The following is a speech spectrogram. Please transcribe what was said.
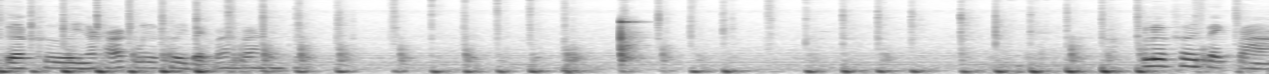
เกลือเคยนะคะ เกลือเคยแบบบ้านๆเพื่อนเกลือเคยแตกต่าง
